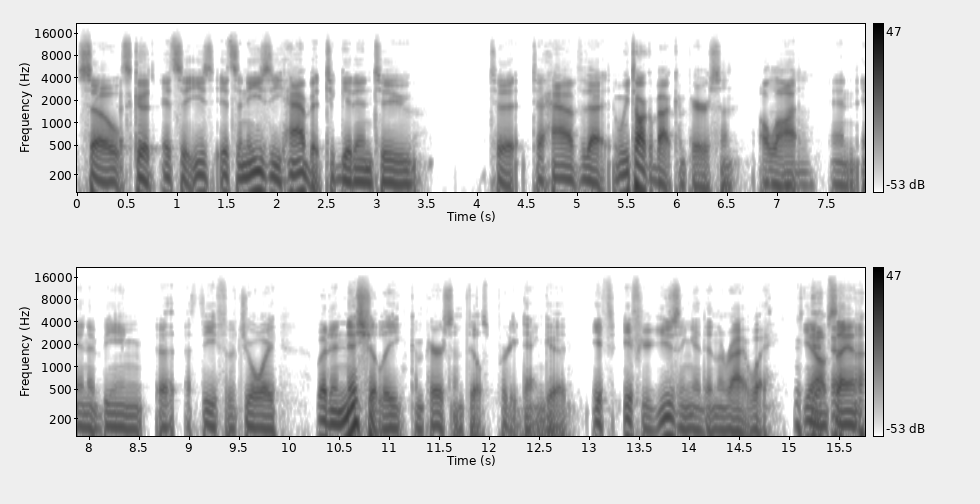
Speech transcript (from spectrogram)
So that's good. it's a easy, it's an easy habit to get into to to have that we talk about comparison a lot Mhm. and and it being a, a thief of joy but initially comparison feels pretty dang good if if you're using it in the right way you know what i'm saying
